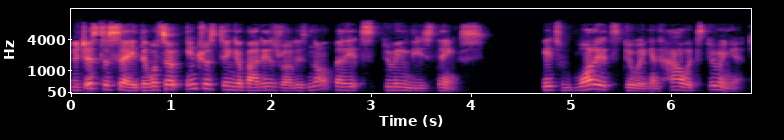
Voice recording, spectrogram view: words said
But just to say that what's so interesting about Israel is not that it's doing these things, it's what it's doing and how it's doing it.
